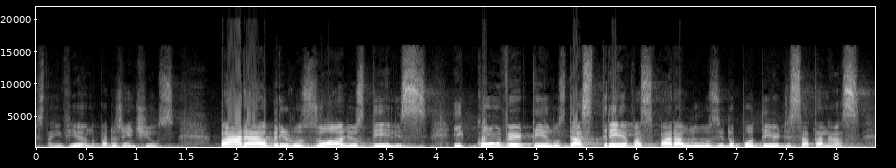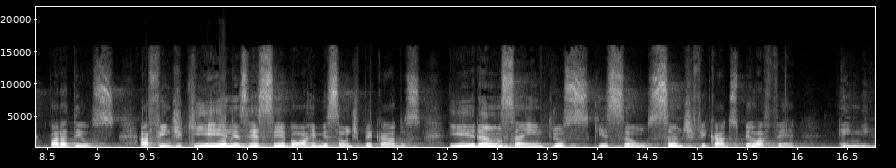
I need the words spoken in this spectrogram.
Está enviando para os gentios para abrir os olhos deles e convertê-los das trevas para a luz e do poder de Satanás para Deus, a fim de que eles recebam a remissão de pecados e herança entre os que são santificados pela fé em mim.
